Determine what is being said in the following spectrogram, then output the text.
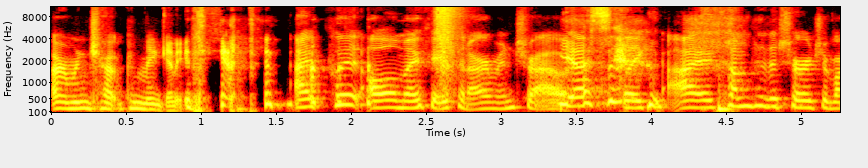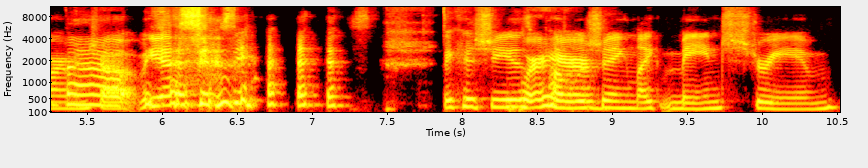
Armentrout can make anything happen. I put all my faith in Armentrout. yes. Like I come to the Church of Armin Wow. Trout because, Yes. yes, because she is We're here. publishing like mainstream.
